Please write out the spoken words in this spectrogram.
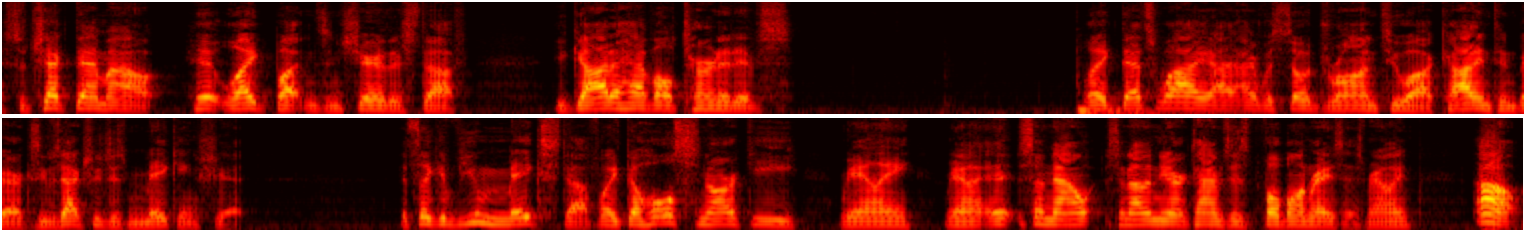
So check them out. Hit like buttons and share their stuff. You got to have alternatives. Like that's why I, I was so drawn to uh, Coddington Bear because he was actually just making shit. It's like if you make stuff, like the whole snarky, really, really. So now, so now the New York Times is full blown racist, really. Oh,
